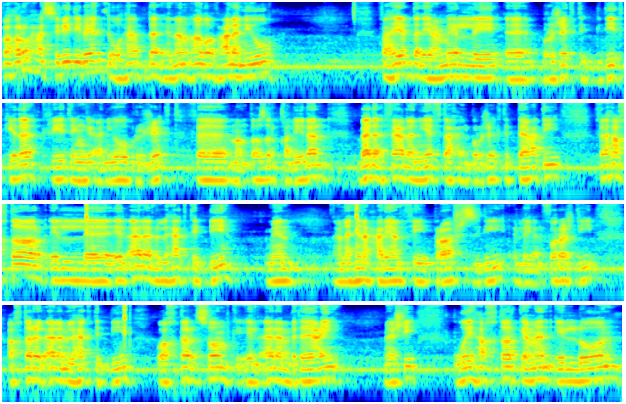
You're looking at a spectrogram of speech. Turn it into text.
فهروح على 3D Paint وهبدأ إن أنا أضغط على new فهيبدأ يعمل لي project جديد كده creating a new project فننتظر قليلا. بدأ فعلا يفتح ال project بتاعتي فهختار القلم اللي هكتب بيه من أنا هنا حاليا في brush دي اللي هي الفرش دي. اختار القلم اللي هكتب بيه واختار سمك القلم بتاعي ماشي؟ وهختار كمان اللون.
